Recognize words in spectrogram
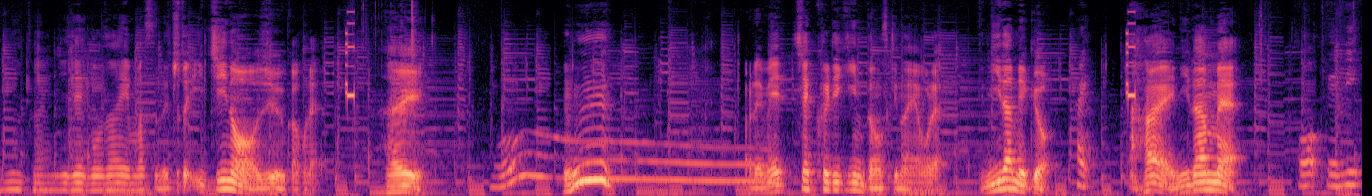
こんな感じでございますね。ちょっと1の10か、これ。はい。おー。あれ、めっちゃ栗きんとん好きなんや、俺。2段目いくよ。はい。はい、2段目。お、エビ。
